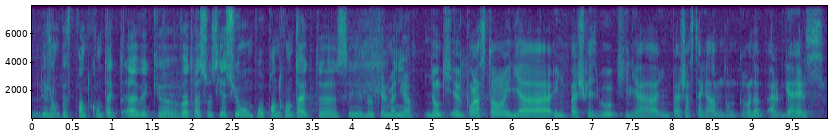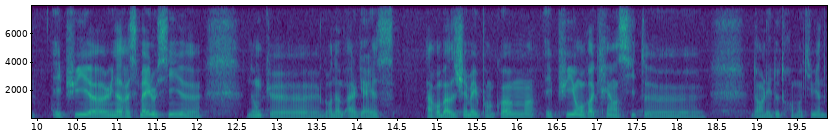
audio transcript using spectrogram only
les gens peuvent prendre contact avec euh, votre association. Pour prendre contact, euh, c'est de quelle manière? Donc euh, pour l'instant, il y a une page Facebook, il y a une page Instagram, donc Grenoble Algaels, et puis une adresse mail aussi, donc Grenoble gmail.com. Et puis on va créer un site dans les 2-3 mois qui viennent.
